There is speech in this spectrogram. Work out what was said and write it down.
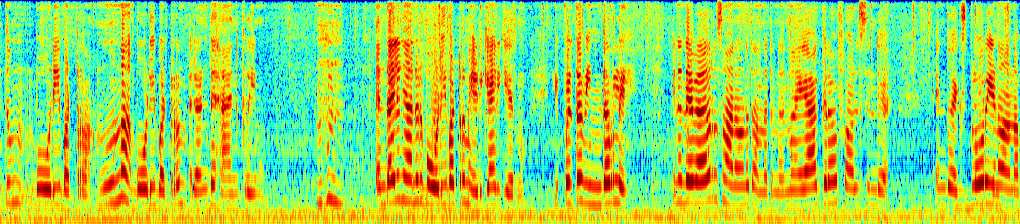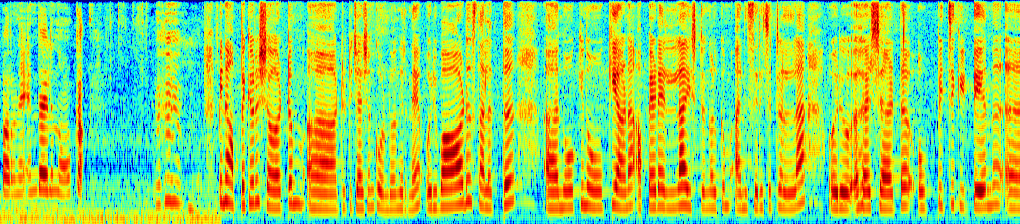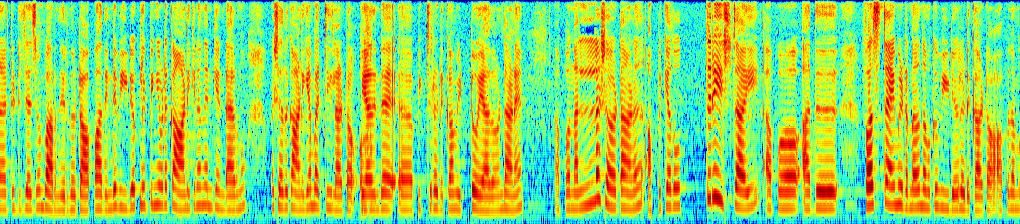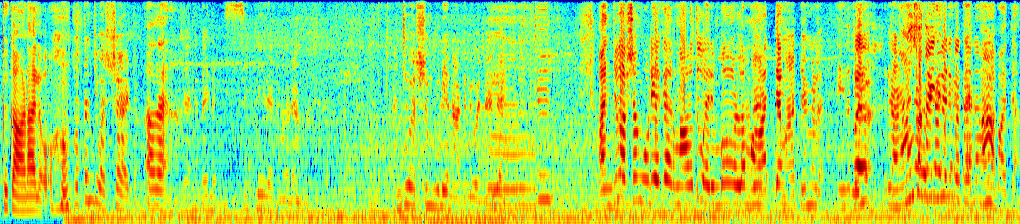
ഇതും ബോഡി ബട്ടറാ മൂന്ന് ബോഡി ബട്ടറും രണ്ട് ഹാൻഡ് ക്രീമും എന്തായാലും ഞാനൊരു ബോഡി ബട്ടർ മേടിക്കാനിരിക്കുകയായിരുന്നു ഇപ്പോഴത്തെ വിന്ററിലേ പിന്നെ അതേ വേറൊരു സാധനം കൂടെ തന്നിട്ടുണ്ട്. നയാഗ്ര ഫാൾസിന്റെ എന്തോ എക്സ്പ്ലോർ ചെയ്യണമെന്നാണ് പറഞ്ഞത് എന്തായാലും നോക്കാം. പിന്നെ അപ്പയ്ക്കൊരു ഷർട്ടും ടുട്ടിച്ചാശം കൊണ്ടുവന്നിരുന്നേ. ഒരുപാട് സ്ഥലത്ത് നോക്കി നോക്കിയാണ് അപ്പയുടെ എല്ലാ ഇഷ്ടങ്ങൾക്കും അനുസരിച്ചിട്ടുള്ള ഒരു ഷർട്ട് ഒപ്പിച്ച് കിട്ടിയെന്ന് ടുട്ടിച്ചാച്ചൻ പറഞ്ഞിരുന്നു കേട്ടോ. അപ്പോൾ അതിന്റെ വീഡിയോ ക്ലിപ്പിംഗ് ഇവിടെ കാണിക്കണമെന്ന് എനിക്ക് ഉണ്ടായിരുന്നു പക്ഷെ അത് കാണിക്കാൻ പറ്റിയില്ല കേട്ടോ. അതിന്റെ പിക്ചർ എടുക്കാൻ വിട്ടുപോയി. അതുകൊണ്ടാണ്. അപ്പോൾ നല്ല ഷർട്ടാണ്. അപ്പയ്ക്ക് അത് ഒത്തിരി ഇഷ്ടമായി അപ്പോൾ അത് ഫസ്റ്റ് ടൈം ഇടുന്നത് നമുക്ക് വീഡിയോയിൽ എടുക്കാം കേട്ടോ അപ്പോൾ നമുക്ക് കാണാലോ. മുപ്പത്തഞ്ച് വർഷമായിട്ട് അതെ. അഞ്ച് വർഷം കൂടിയ നാട്ടിൽ വന്നെ അല്ലേ? അഞ്ചു വർഷം കൂടിയൊക്കെ എറണാകുളത്ത് വരുമ്പോ ഉള്ള മാറ്റം. മാറ്റങ്ങൾ.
